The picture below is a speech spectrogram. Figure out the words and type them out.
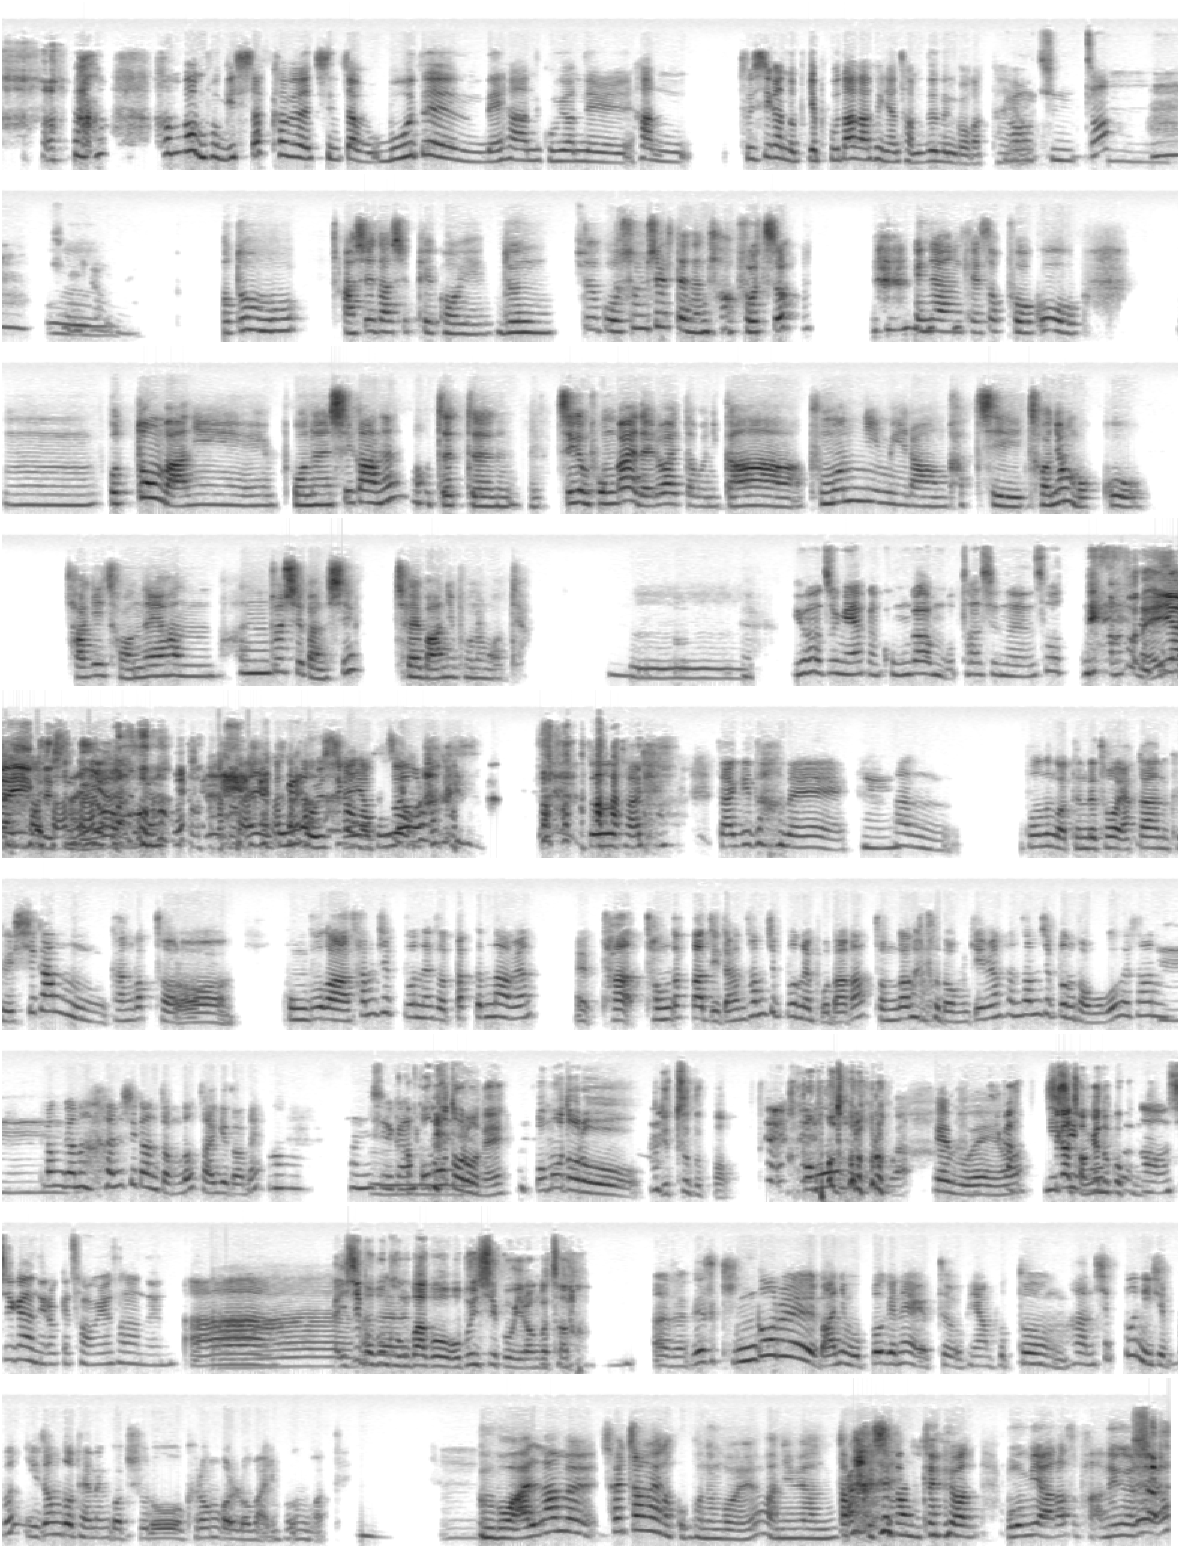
한 번 보기 시작하면 진짜 뭐 모든 내한 공연을 한 두 시간 넘게 보다가 그냥 잠드는 것아 같아요. 진짜? 음. 신기하네. 저도 아시다시피 거의 눈 뜨고 숨 쉴 때는 다 보죠. 그냥 계속 보고, 음, 보통 많이 보는 시간은 어쨌든 지금 본가에 내려와 있다 보니까 부모님이랑 같이 저녁 먹고 자기 전에 한, 한두 시간씩 제일 많이 보는 것 같아요. 음, 이 와중에 약간 공감 못 하시는 소 한분 AI 계신데요. 아니야, 공부 올 시간 아니야, 없죠? 공감을 하고 있어. 저도 자기, 자기 전에 음. 한, 보는 것 같은데, 저 약간 그 시간 강박처럼 공부가 30분에서 딱 끝나면, 자, 정각까지 이제 한 30분을 보다가 정각을 또 넘기면 한 30분 더 보고, 그래서 한 음, 평균 한 1시간 정도 자기 전에? 한 시간 음. 뽀모도로네. 뽀모도로 유튜브법. 뽀모도로로? 그게 뭐예요? 시간 정해놓고 25분, 어, 시간 이렇게 정해서 하는 아, 아, 25분 맞아요. 공부하고 5분 쉬고 이런 것처럼. 맞아요. 그래서 긴 거를 많이 못 보긴 해요, 유튜브. 그냥 보통 한 10분, 20분? 이 정도 되는 거 주로 그런 걸로 많이 보는 것 같아요. 음. 음, 뭐 알람을 설정해놓고 보는 거예요? 아니면 딱 그 시간이 되면 몸이 알아서 반응을 해요?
